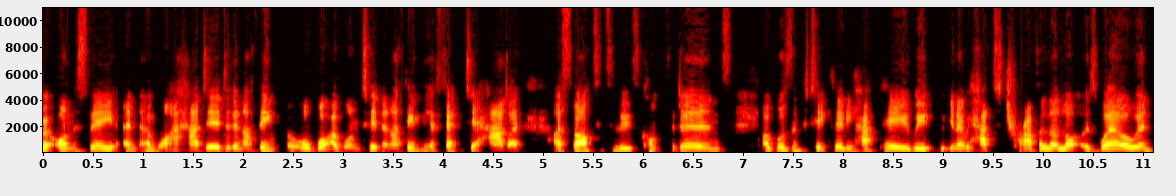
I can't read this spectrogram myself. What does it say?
uh, honestly and, and what i had it and i think or what i wanted and i think the effect it had i, I started to lose confidence. I wasn't particularly happy. We you know we had to travel a lot as well and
